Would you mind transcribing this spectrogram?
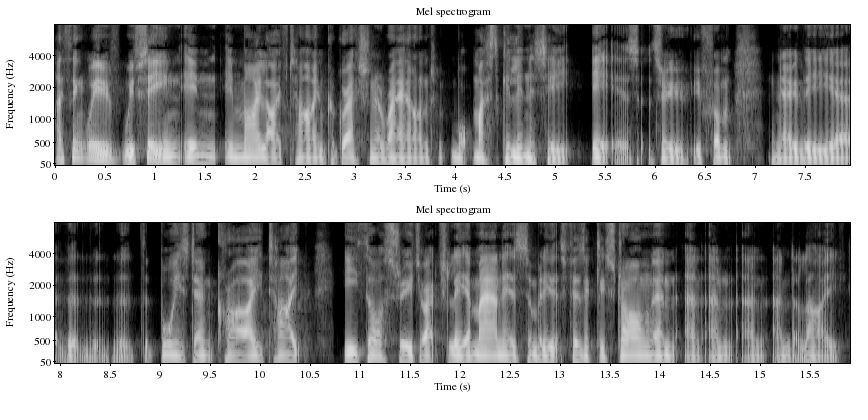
I think we've we've seen in in my lifetime progression around what masculinity is through from you know the uh, the, the the boys don't cry type ethos through to actually a man is somebody that's physically strong and and and and, and alike.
